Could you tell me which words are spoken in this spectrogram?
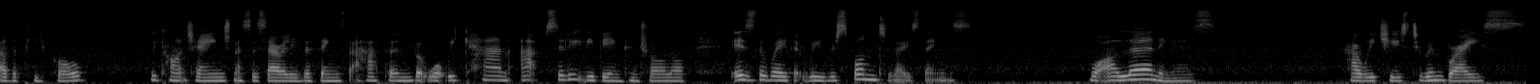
other people. We can't change necessarily the things that happen, but what we can absolutely be in control of is the way that we respond to those things. What our learning is, how we choose to embrace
